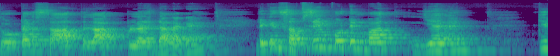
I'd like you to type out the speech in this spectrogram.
टोटल सात लाख प्लस डाला गया है। लेकिन सबसे इम्पोर्टेंट बात यह है कि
